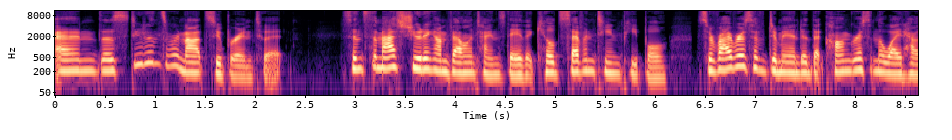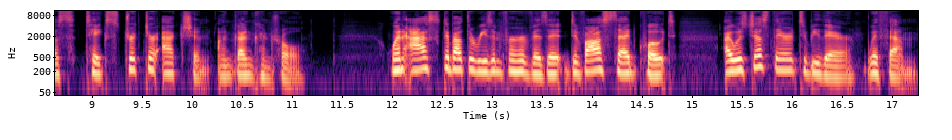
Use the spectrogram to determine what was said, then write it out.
and the students were not super into it. Since the mass shooting on Valentine's Day that killed 17 people, survivors have demanded that Congress and the White House take stricter action on gun control. When asked about the reason for her visit, DeVos said, quote, I was just there to be there with them.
